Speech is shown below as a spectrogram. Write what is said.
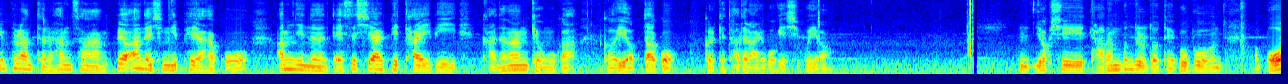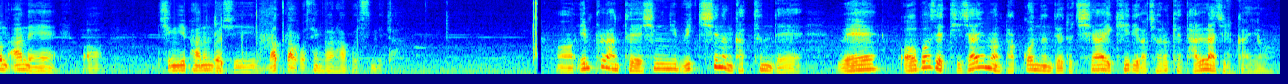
임플란트를 항상 뼈 안에 식립해야 하고 앞니는 SCRP 타입이 가능한 경우가 거의 없다고 그렇게 다들 알고 계시고요. 음, 역시 다른 분들도 대부분 본 안에 어, 식립하는 것이 맞다고 생각을 하고 있습니다. 어, 임플란트의 식립 위치는 같은데 왜 어벗의 디자인만 바꿨는데도 치아의 길이가 저렇게 달라질까요?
